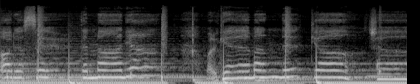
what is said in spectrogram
어렸을 때 마냥 멀게만 느껴졌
